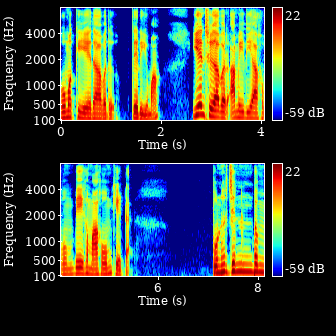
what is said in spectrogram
உமக்கு ஏதாவது தெரியுமா? என்று அவர் அமைதியாகவும் வேகமாகவும் கேட்டார். புனர்ஜென்மம்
